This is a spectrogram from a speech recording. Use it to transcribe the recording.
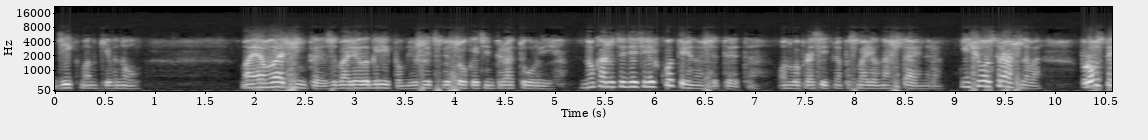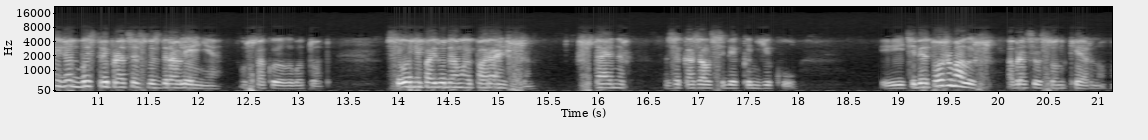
Дикман кивнул. Моя младшенькая заболела гриппом, лежит с высокой температурой. Но, кажется, дети легко переносят это. Он вопросительно посмотрел на Штайнера. Ничего страшного. Просто идет быстрый процесс выздоровления, успокоил его тот. Сегодня пойду домой пораньше. Штайнер заказал себе коньяку. «И тебе тоже, малыш?» — обратился он к Керну.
